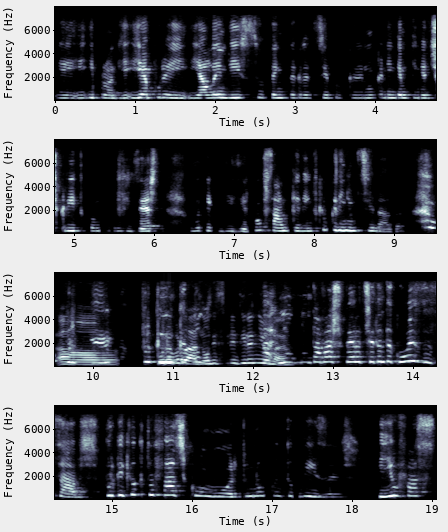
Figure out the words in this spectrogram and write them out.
e, e pronto, e, é por aí. E além disso, tenho que te agradecer porque nunca ninguém me tinha descrito como tu fizeste. Vou ter que dizer, conversar um bocadinho, fiquei um bocadinho emocionada. Oh, porque Pura verdade, não, não, disse mentira nenhuma. Não, não, estava à espera de ser tanta coisa, sabes? Porque aquilo que tu fazes com amor, tu não contabilizas. E eu faço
